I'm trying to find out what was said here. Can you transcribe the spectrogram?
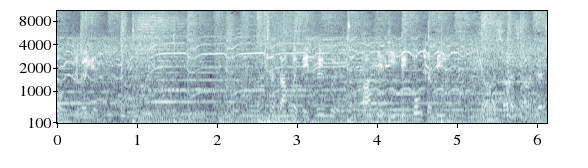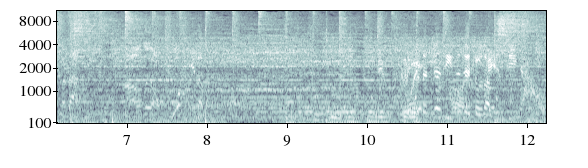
不够，指挥员，你的单位被摧毁。发现敌军工程兵。行了行了行了，别扯淡了，脑子要活皮了。陆军航空兵就我位们的阵地正在受到攻击，我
